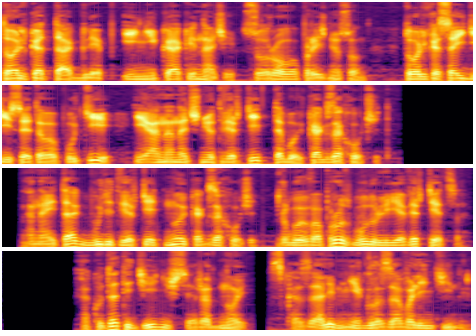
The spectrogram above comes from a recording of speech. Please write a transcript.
«Только так, Глеб, и никак иначе», – сурово произнес он. «Только сойди с этого пути, и она начнет вертеть тобой, как захочет». Она и так будет вертеть мной, как захочет. Другой вопрос, буду ли я вертеться. «А куда ты денешься, родной?» – сказали мне глаза Валентины.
